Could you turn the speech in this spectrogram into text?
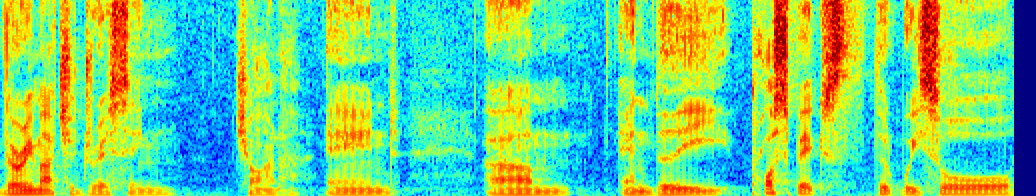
very much addressing China and Um, and the prospects that we saw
